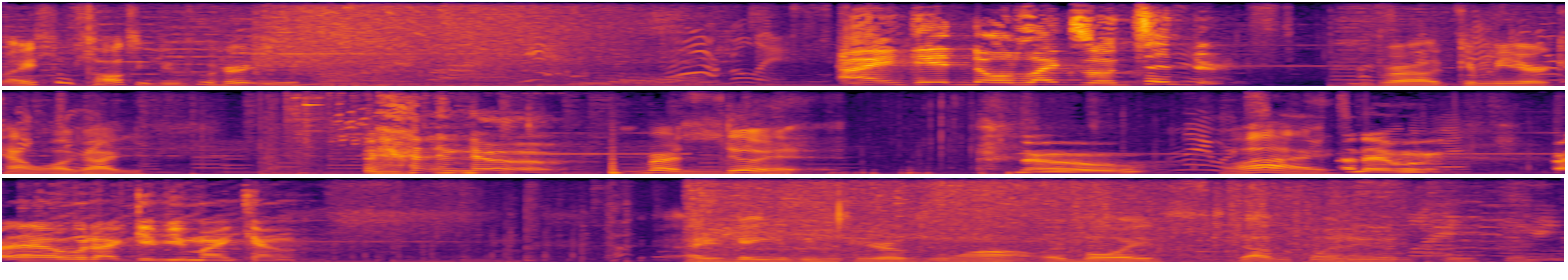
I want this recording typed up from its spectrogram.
Why are you so salty, dude? Who hurt you? I ain't getting no likes on Tinder. Bro, give me your account while I got you. no, Bro, do it. no. Why? Why the, hell, why the would I give you my account? I can get you these girls you want, or boys. 2020.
